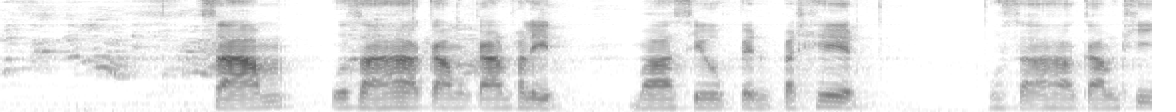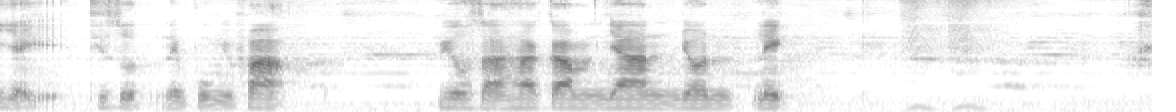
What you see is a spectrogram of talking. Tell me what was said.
3. อุตสาหกรรมการผลิต บราซิลเป็นประเทศอุตสาหกรรมที่ใหญ่ที่สุดในภูมิภาค มีอุตสาหกรรมยานยนต์เหล็ก เค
